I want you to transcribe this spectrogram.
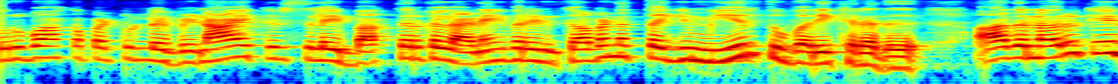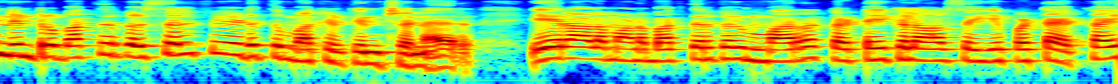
உருவாக்கப்பட்டுள்ள விநாயகர் சிலை பக்தர்கள் அனைவரின் கவனத்தையும் ஈர்த்து வருகிறது. அதன் அருகே நின்று பக்தர்கள் செல்ஃபி எடுத்து மகிழ்கின்றனர். ஏராளமான பக்தர்கள் மரக்கட்டைகளால் செய்யப்பட்ட கை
